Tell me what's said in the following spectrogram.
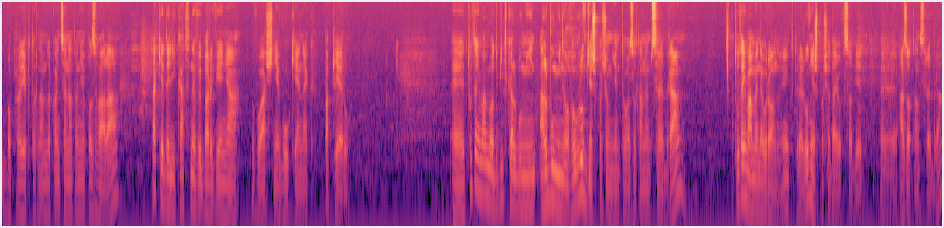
bo projektor nam do końca na to nie pozwala, takie delikatne wybarwienia właśnie włókienek papieru. E, tutaj mamy odbitkę albumin, albuminową, również pociągniętą azotanem srebra. Tutaj mamy neurony, które również posiadają w sobie e, azotan srebra,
